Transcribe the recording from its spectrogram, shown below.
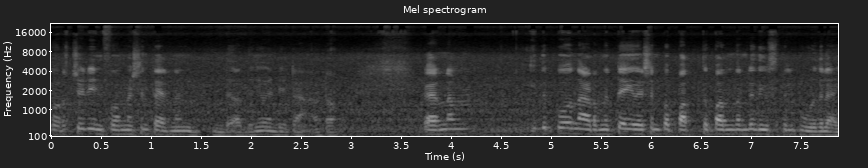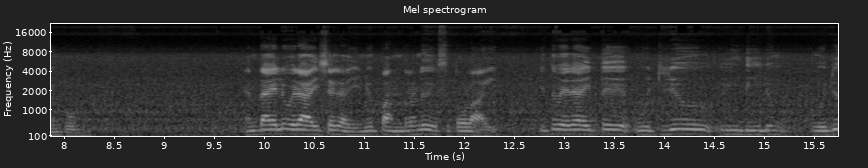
കുറച്ചൊരു ഇൻഫോർമേഷൻ തരണമുണ്ട് അതിന് വേണ്ടിയിട്ടാണ് കേട്ടോ. കാരണം ഇതിപ്പോൾ നടന്നിട്ട് ഏകദേശം ഇപ്പോൾ പത്ത് പന്ത്രണ്ട് ദിവസത്തിൽ കൂടുതലായി തോന്നുന്നു എന്തായാലും ഒരാഴ്ച കഴിഞ്ഞു. പന്ത്രണ്ട് ദിവസത്തോളമായി ഇതുവരെ ആയിട്ട് ഒരു രീതിയിലും ഒരു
